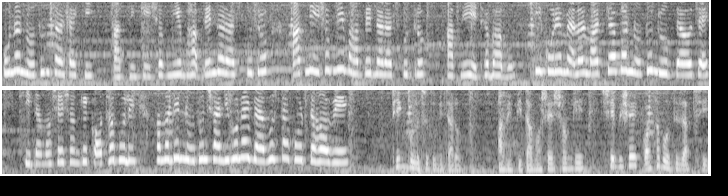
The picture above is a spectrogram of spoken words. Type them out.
ওনার নতুন চালটা কি? আপনি কি এসব নিয়ে ভাববেন না রাজপুত্র? আপনি এসব নিয়ে ভাববেন না রাজপুত্র। আপনি এটা ভাবুন, কি করে মেলার মাঠকে আবার নতুন রূপ দেওয়া যায়? পিতামশাইয়ের সঙ্গে কথা বলে আমাদের নতুন শাড়ি বোনার ব্যবস্থা করতে হবে। ঠিক বলেছ তুমি চারু আমি পিতামশাইয়ের সঙ্গে সে বিষয়ে কথা বলতে যাচ্ছি।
